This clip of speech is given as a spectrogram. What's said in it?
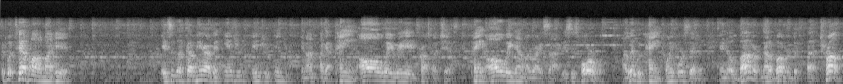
They put Teflon on my head. And since I've come here, I've been injured, injured, injured. And I'm, I got pain all the way radiated across my chest. Pain all the way down my right side. This is horrible. I live with pain 24-7. And Obama, not a bummer, but uh, Trump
